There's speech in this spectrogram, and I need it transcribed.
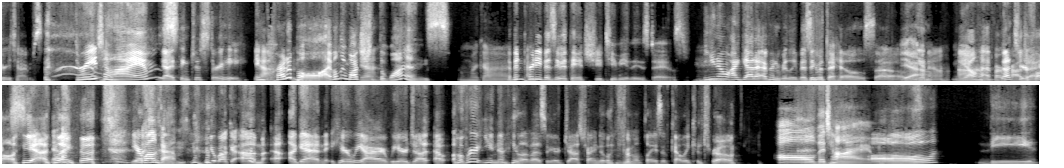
three times. Three times. yeah, I think just three. Yeah. Incredible. I've only watched Yeah. the ones. Oh my god. I've been pretty busy with HGTV these days. you know, I get it. I've been really busy with the hills, so Yeah. you know, We all have our That's your fault. Yeah, Yeah. like uh, You're welcome. You're welcome. Um, again, here we are. We are just uh, over at You Know You Love Us. We are just trying to live from a place of Kelly Cutrone All the time. all the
